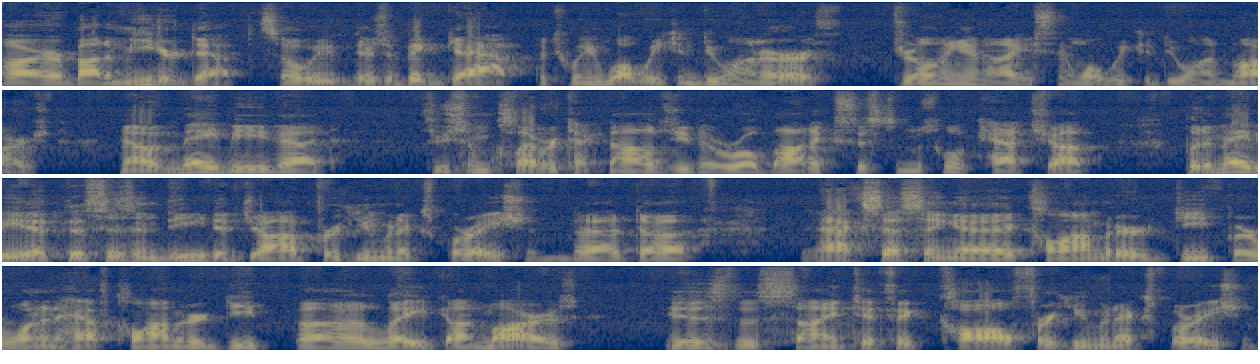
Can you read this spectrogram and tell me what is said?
are about a meter depth. So we, there's a big gap between what we can do on Earth drilling in ice and what we could do on Mars. Now, it may be that through some clever technology, the robotic systems will catch up, but it may be that this is indeed a job for human exploration, that uh, accessing a kilometer deep or one and a half kilometer deep uh, lake on Mars is the scientific call for human exploration.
